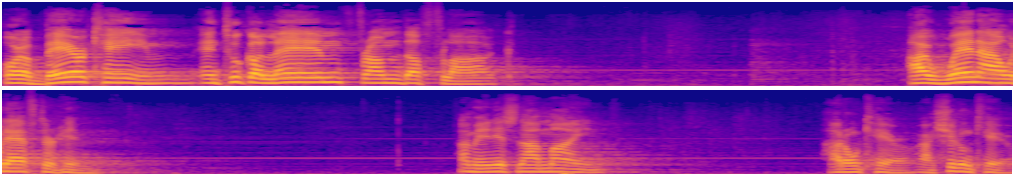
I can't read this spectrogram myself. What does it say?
or a bear came and took a lamb from the flock, I went out after him. I mean, it's not mine. I don't care. I shouldn't care.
